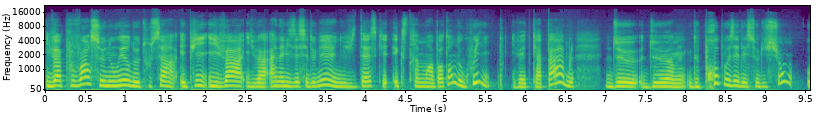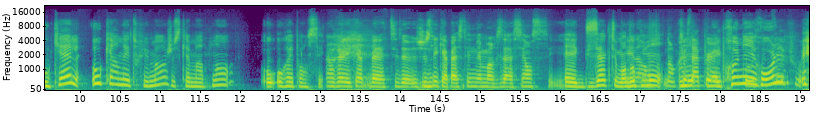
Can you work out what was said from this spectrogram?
il va pouvoir se nourrir de tout ça. Et puis, il va, il va analyser ces données à une vitesse qui est extrêmement importante. Donc, oui, il va être capable de, de, euh, de proposer des solutions auxquelles aucun être humain jusqu'à maintenant aurait pensé. Aurait les cap- ben, de- juste les capacités de mémorisation, c'est. Exactement. Donc, mon, Donc, ça, mon- ça peut mon être premier positif, rôle, oui.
